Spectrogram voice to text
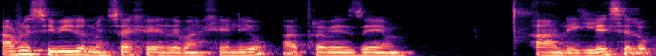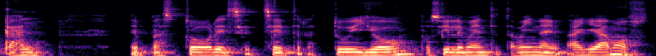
ha recibido el mensaje del Evangelio a través de a la iglesia local, de pastores, etcétera. Tú y yo posiblemente también hayamos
